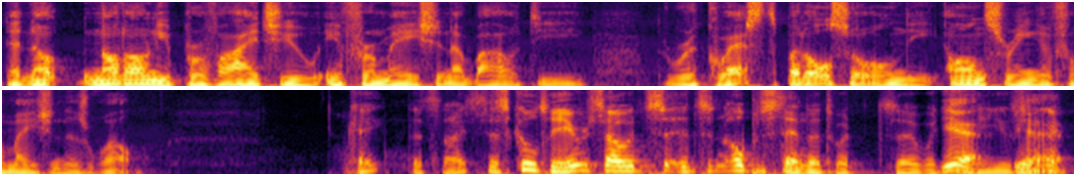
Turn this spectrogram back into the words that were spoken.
that not, not only provides you information about the request, but also on the answering information as well. Okay, that's nice. That's cool to hear. So it's it's an open standard what uh, what yeah, you can use. Yeah, okay.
